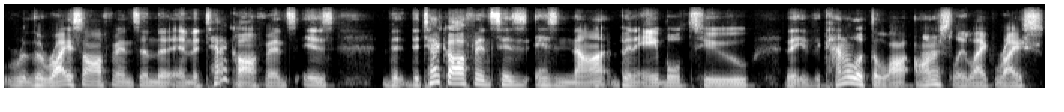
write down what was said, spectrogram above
the Rice offense and the and the Tech offense is the the Tech offense has has not been able to they, they kind of looked a lot honestly like Rice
